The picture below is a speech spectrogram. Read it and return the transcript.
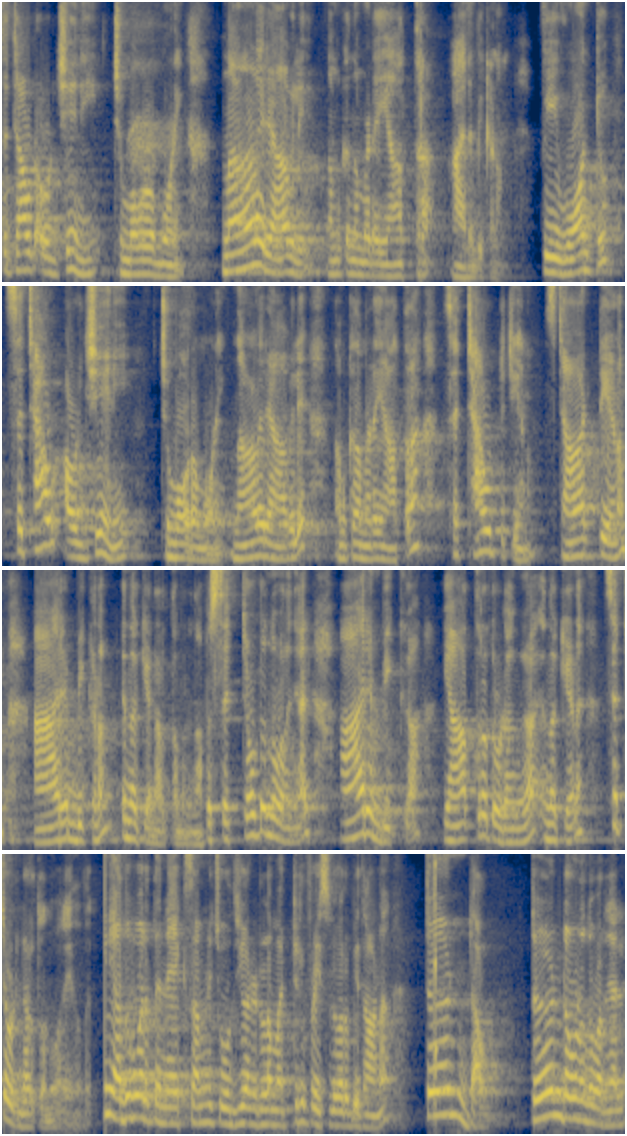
set out out journey tomorrow morning നാളെ രാവിലെ നമുക്ക് നമ്മുടെ യാത്ര ആരംഭിക്കണം. We want to set out out journey tomorrow morning നാളെ രാവിലെ നമുക്ക് നമ്മുടെ യാത്ര സെറ്റ് ഔട്ട് ചെയ്യണം. സ്റ്റാർട്ട് ചെയ്യണം ആരംഭിക്കണം എന്നൊക്കെയാണ് അർത്ഥം പറയുന്നത്. അപ്പോൾ സെറ്റ് ഔട്ട് എന്ന് പറഞ്ഞാൽ ആരംഭിക്കുക യാത്ര തുടങ്ങുക എന്നൊക്കെയാണ് സെറ്റ് ഔട്ടിന്റെ അർത്ഥം എന്ന് പറയുന്നത്. ഇനി അതുപോലെ തന്നെ എക്സാമിന് ചോദിച്ചു കണ്ടിട്ടുള്ള മറ്റൊരു ഫ്രേസിൽ വെർബ് ഇതാണ് ടേൺ ഡൗൺ ടേൺ ഡൗൺ എന്ന് പറഞ്ഞാൽ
